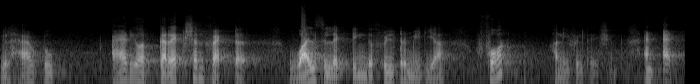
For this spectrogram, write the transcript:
you will have to add your correction factor while selecting the filter media for honey filtration. And at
